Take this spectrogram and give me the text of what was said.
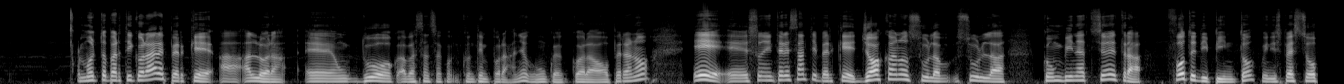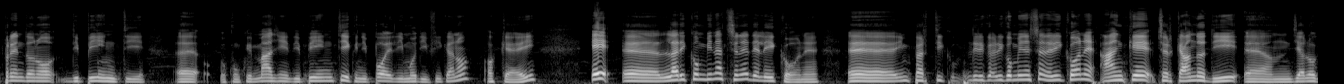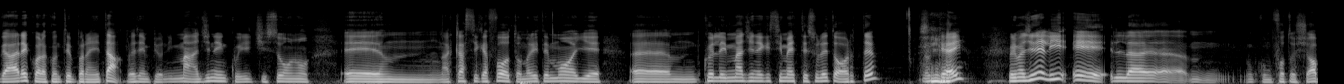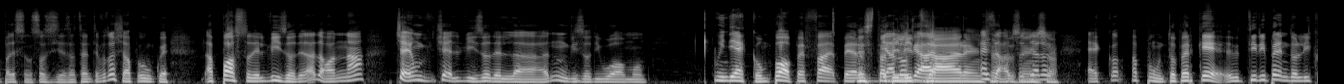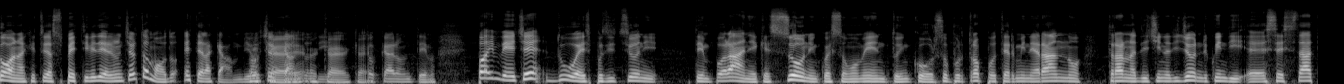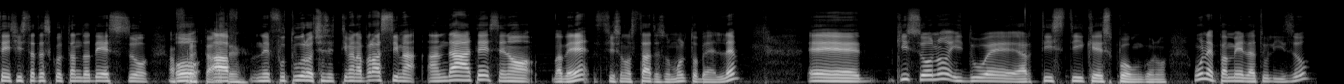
Molto particolare perché ah, allora è un duo abbastanza con- contemporaneo, comunque ancora operano e eh, sono interessanti perché giocano sulla, sulla combinazione tra foto e dipinto, quindi spesso prendono dipinti eh, o comunque immagini dipinti, quindi poi li modificano, ok? E eh, la ricombinazione delle icone, eh, in particolare ricombinazione delle icone anche cercando di ehm, dialogare con la contemporaneità. Per esempio, un'immagine in cui ci sono ehm, la classica foto, marito e moglie, ehm, quella immagine che si mette sulle torte, Sì. ok? Quell'immagine lì e il, ehm, con Photoshop, adesso non so se sia esattamente Photoshop, comunque al posto del viso della donna c'è, un- c'è il viso del un viso di uomo. Quindi ecco, un po' per, fa- per dialogare. In certo Esatto, senso. dialoga- Ecco, appunto, perché eh, ti riprendo l'icona che tu aspetti vedere in un certo modo e te la cambio, Ok, cercando di ok, ok. toccare un tema. Poi invece due esposizioni temporanee che sono in questo momento in corso, purtroppo termineranno tra una decina di giorni, quindi eh, se state, ci state ascoltando adesso o Affrettate. a- nel futuro, cioè settimana prossima, andate, se no, vabbè, ci sono state, sono molto belle. Eh, chi sono i due artisti che espongono? Una è Pamela Tuliso,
